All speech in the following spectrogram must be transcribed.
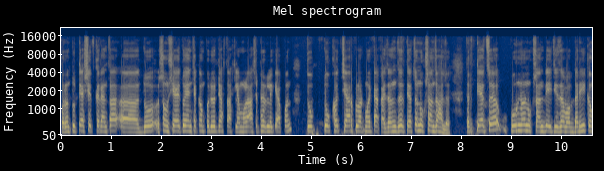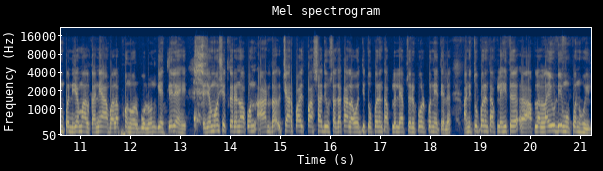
परंतु त्या शेतकऱ्यांचा जो संशय आहे तो यांच्या कंपनीवर जास्त असल्यामुळे असं ठरलं की आपण तो तो खत चार प्लॉटमध्ये टाकायचा आणि जर त्याचं नुकसान झालं तर त्याचं पूर्ण नुकसान द्यायची जबाबदारी ही कंपनीच्या मालकाने आम्हाला फोनवर बोलवून घेतलेली आहे. त्याच्यामुळे शेतकऱ्यांना आपण आठ दहा चार पाच पाच सहा दिवसाचा कालावधी तोपर्यंत आपल्या लॅबचं रिपोर्ट पण येतील आणि तोपर्यंत आपल्या इथं आपला लाईव्ह डेमो पण होईल.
